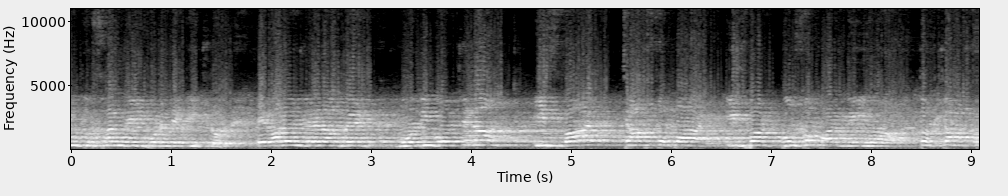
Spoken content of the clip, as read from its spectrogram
আগুন তুফান রেল রাখবেন, মোদি বলছে না ইসবার চারশো পার ইসবার দুশো পার নেই হওয়া। তো চারশো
